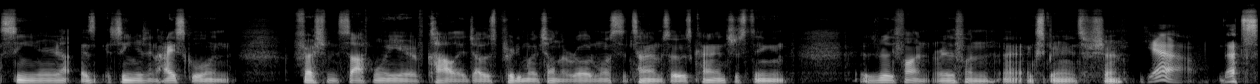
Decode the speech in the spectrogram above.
senior as seniors in high school and freshman sophomore year of college, I was pretty much on the road most of the time. So it was kind of interesting and it was really fun, really fun uh, experience for sure. Yeah. That's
